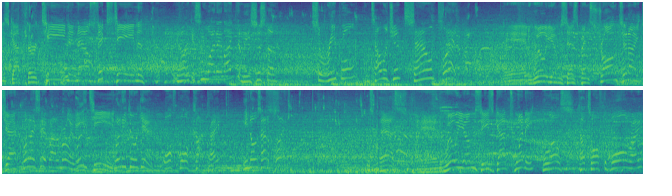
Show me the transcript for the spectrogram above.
He's got 13 and now 16. You know, I can see why they liked him. He's just a cerebral, intelligent, sound player. And Williams has been strong tonight, Jack. What did I say about him earlier? What did he, 18. what did he do again? Off-ball cut, right? He knows how to play. This pass. And Williams, he's got 20. Who else cuts off the ball, right?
